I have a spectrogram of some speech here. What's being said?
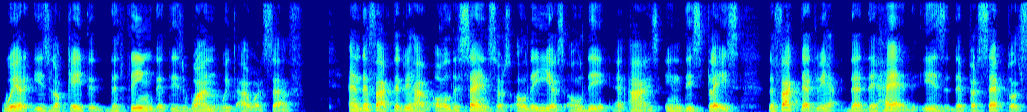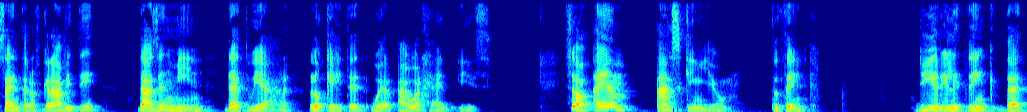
where is located the thing that is one with ourself. And the fact that we have all the sensors, all the ears, all the uh, eyes in this place the fact that we ha- that the head is the perceptual center of gravity doesn't mean that we are located where our head is. So I am asking you to think do you really think that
